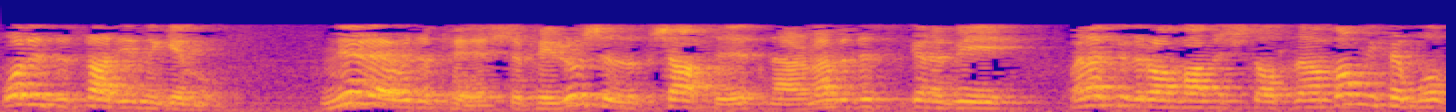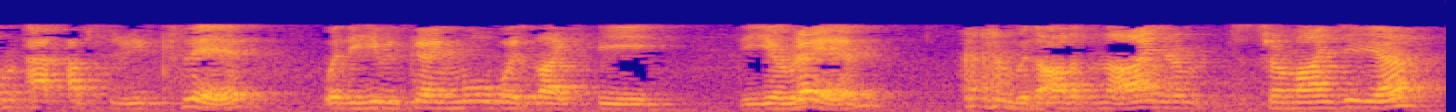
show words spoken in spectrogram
What is the study in the Gimel? Nira with a pish, a pirusha the pshat is, now remember this is going to be, when I said the Rambam is the Rambam we said wasn't absolutely clear whether he was going more with like the, the Yereim, with the Aleph and the Ayin, just to remind you, yeah?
